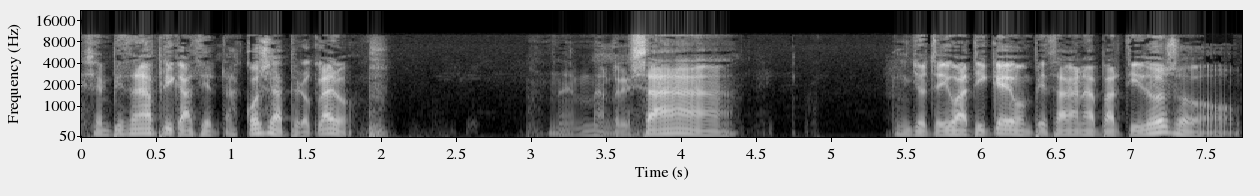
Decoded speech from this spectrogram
se empiezan a aplicar ciertas cosas, pero claro, Manresa, yo te digo a ti que o empieza a ganar partidos o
